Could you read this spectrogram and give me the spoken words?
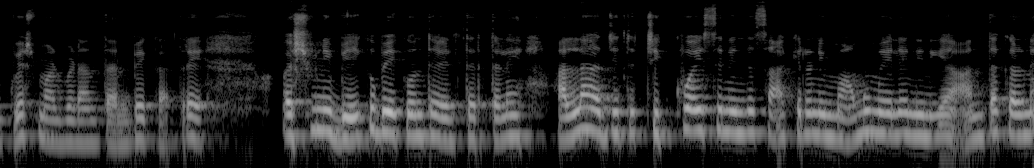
ರಿಕ್ವೆಸ್ಟ್ ಮಾಡಬೇಡ ಅಂತ ಅನ್ಬೇಕಾದ್ರೆ ಅಶ್ವಿನಿ ಬೇಕು ಬೇಕು ಅಂತ ಹೇಳ್ತಾ ಇರ್ತಾಳೆ. ಅಲ್ಲ ಅಜಿತ್ ಚಿಕ್ಕ ವಯಸ್ಸಿನಿಂದ ಸಾಕಿರೋ ನಿಮ್ಮ ಮಾಮು ಮೇಲೆ ನಿನಗೆ ಅಂತಃಕರಣ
